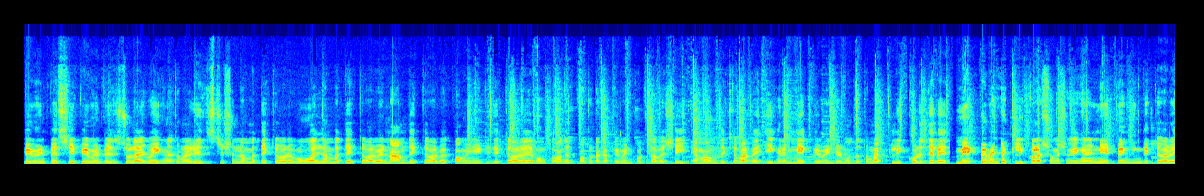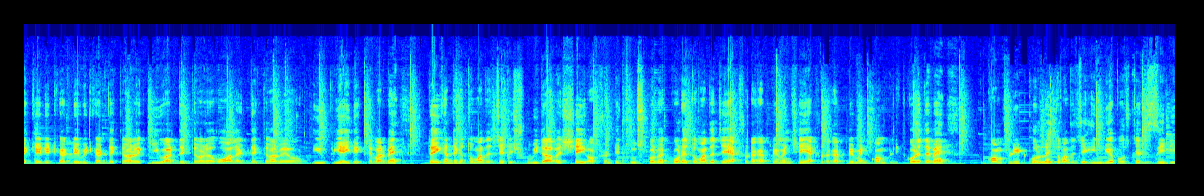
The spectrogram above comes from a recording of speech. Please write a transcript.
পেমেন্ট পেজ সেই পেমেন্ট পেজে চলে আসব। এখানে তোমরা রেজিস্ট্রেশন নাম্বার দেখতে পারবে মোবাইল নাম্বার দেখতে পারবে, নাম দেখতে পারবে কমিউনিটি দেখতে পারবে এবং তোমাদের কত টাকা পেমেন্ট করতে হবে সেই অ্যামাউন্ট দেখতে পারবে। এখানে মেক পেমেন্টের মধ্যে তোমরা ক্লিক করে দেবে। মেক পেমেন্টে ক্লিক করার সঙ্গে সঙ্গে এখানে নেট ব্যাংকিং দেখতে পারবে ক্রেডিট কার্ড ডেবিট কার্ড দেখতে পারবে কিউআর দেখতে পারবে ওয়ালেট দেখতে পারবে এবং ইউপিআই দেখতে পারবে। তো এইখান থেকে তোমাদের যেটি সুবিধা হবে সেই অপশনটি চুজ করবে, করে তোমাদের যে একশো টাকার পেমেন্ট সেই একশো টাকার পেমেন্ট কমপ্লিট করে দেবে। কমপ্লিট করলেই তোমাদের যে ইন্ডিয়া পোস্টের জিডি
